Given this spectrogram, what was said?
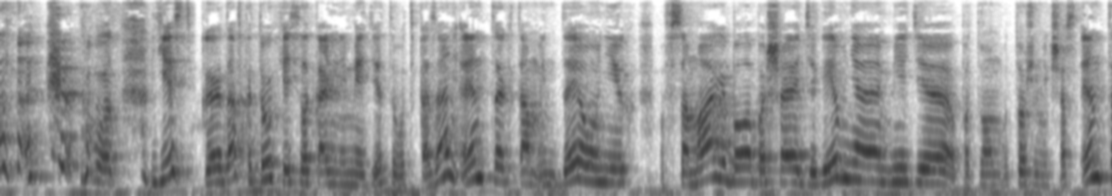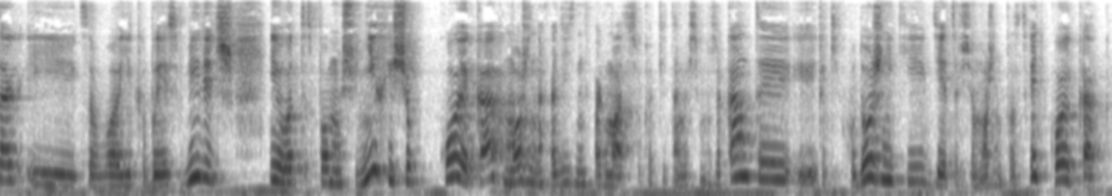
вот. Есть города, в которых есть локальные медиа. Это вот Казань, Энтер, там Инде у них. В Самаре была большая деревня медиа, потом вот тоже у них сейчас Энтер и в ЕКБС Village. И вот с помощью них еще кое-как можно находить информацию, какие там есть музыканты, и какие художники, где это все можно посмотреть, кое-как.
